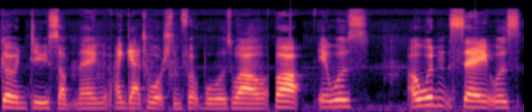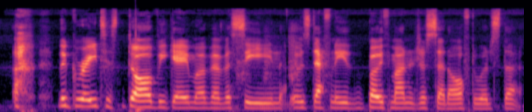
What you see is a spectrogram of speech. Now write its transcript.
go and do something and get to watch some football as well. But it was I wouldn't say it was the greatest derby game I've ever seen. It was definitely both managers said afterwards that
